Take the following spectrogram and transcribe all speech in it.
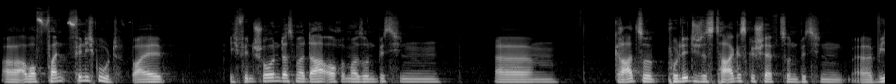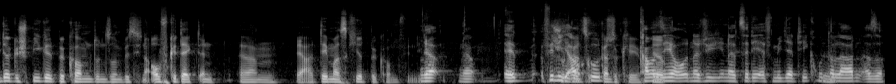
Äh, aber finde ich gut, weil ich finde schon, dass man da auch immer so ein bisschen ähm, gerade so politisches Tagesgeschäft so ein bisschen äh, wiedergespiegelt bekommt und so ein bisschen aufgedeckt, ent, ähm, ja, demaskiert bekommt, finde ich. Ja, ja. Äh, Finde ich auch ganz- gut. ganz okay. Kann man Ja. sich auch natürlich in der ZDF-Mediathek runterladen, also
